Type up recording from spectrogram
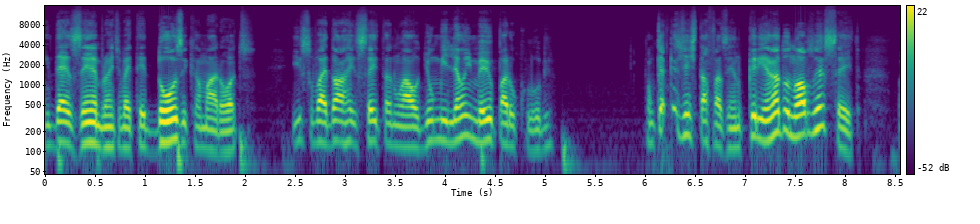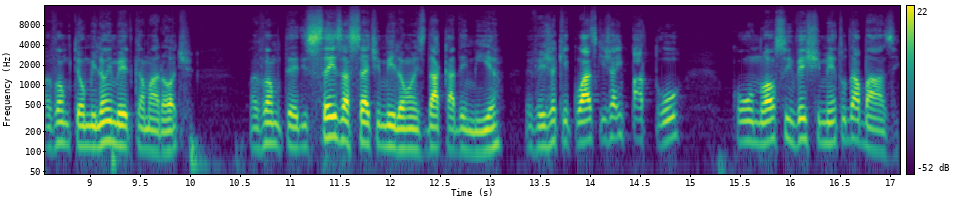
Em dezembro, a gente vai ter 12 camarotes. Isso vai dar uma receita anual de um milhão e meio para o clube. Então, o que, é que a gente está fazendo? Criando novos receitas. Nós vamos ter um milhão e meio de camarote. Nós vamos ter de 6 a 7 milhões da academia. Veja que quase que já empatou com o nosso investimento da base.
